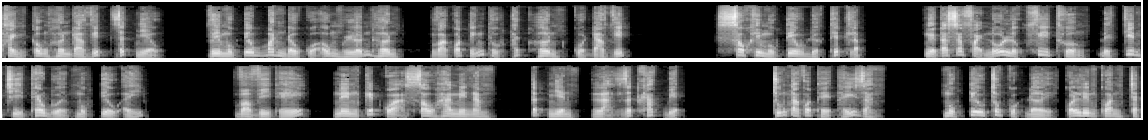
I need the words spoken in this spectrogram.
thành công hơn David rất nhiều vì mục tiêu ban đầu của ông lớn hơn và có tính thử thách hơn của David. Sau khi mục tiêu được thiết lập, người ta sẽ phải nỗ lực phi thường để kiên trì theo đuổi mục tiêu ấy. Và vì thế nên kết quả sau 20 năm tất nhiên là rất khác biệt. Chúng ta có thể thấy rằng mục tiêu trong cuộc đời có liên quan chặt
